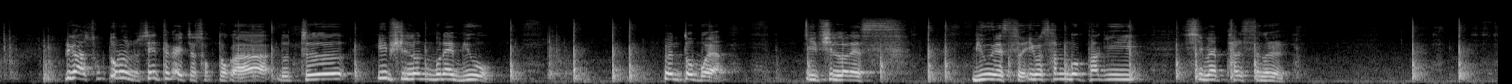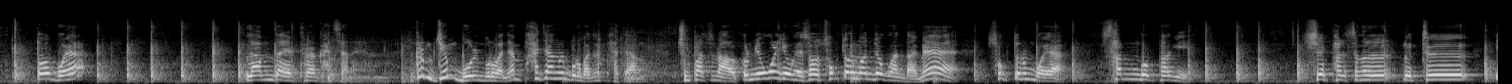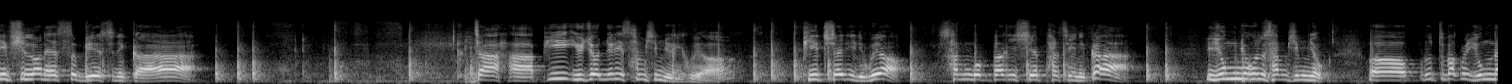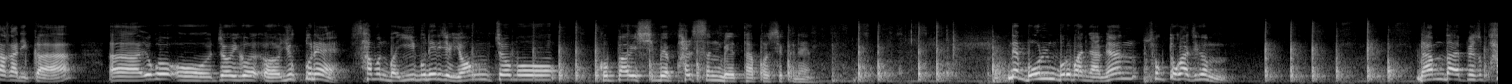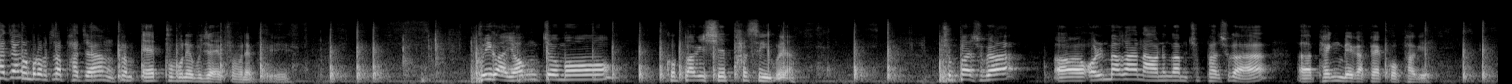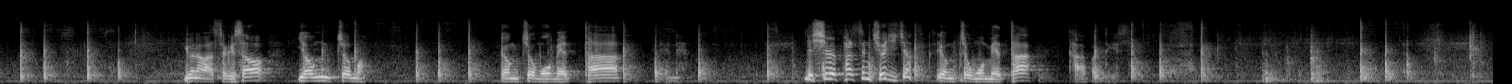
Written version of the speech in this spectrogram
그러니까 속도는 세트가 있죠. 속도가 루트 입실론 분의 뮤. 이건 또 뭐야? 입실론 S, 뮤 S. 이거 3 곱하기 10의 8승을 또 뭐야? 람다 F랑 같잖아요. 그럼 지금 뭘 물어봤냐면 파장을 물어봤잖아요. 파장. 주파수 나올. 그럼 요걸 이용해서 속도를 먼저 구한 다음에 속도는 뭐야? 3 곱하기 10의 8승을 루트 입실론 S B였으니까 자, 아, B 유전율이 36이고요. B 투자율이 1이고요. 3 곱하기 10의 8승이니까 66은 36. 어, 루트 밖으로 6 나가니까 아, 요거 어, 저 이거 어, 6분의 3은 뭐 2분의 1이죠. 0.5 곱하기 10의 8승 메타 퍼 세컨드. 근데 뭘 물어봤냐면 속도가 지금 람다 앞에서 파장을 물어봤잖아 파장 그럼 F분의 V죠 F분의 V V가 0.5 곱하기 18승이고요. 주파수가 어, 얼마가 나오는가 하면 주파수가 어, 100메가 100 곱하기. 이거 나왔어. 그래서 0.5 0.5m 되네. 이제 10의 8승 지워지죠? 0.5m 가봐 되겠어요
